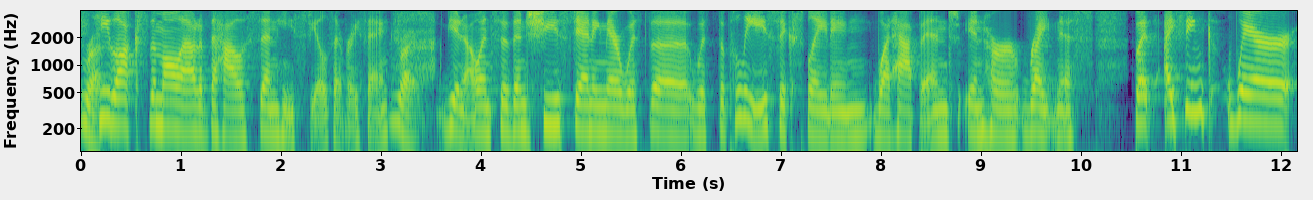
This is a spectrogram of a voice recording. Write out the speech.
Right. he locks them all out of the house and he steals everything, Right. You know, and so then she's standing there with the with the police explaining what happened in her rightness. But I think where,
